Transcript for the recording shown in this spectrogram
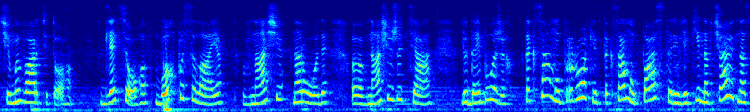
чи ми варті того? Для цього Бог посилає в наші народи, е, в наші життя людей Божих, так само пророків, так само пасторів, які навчають нас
